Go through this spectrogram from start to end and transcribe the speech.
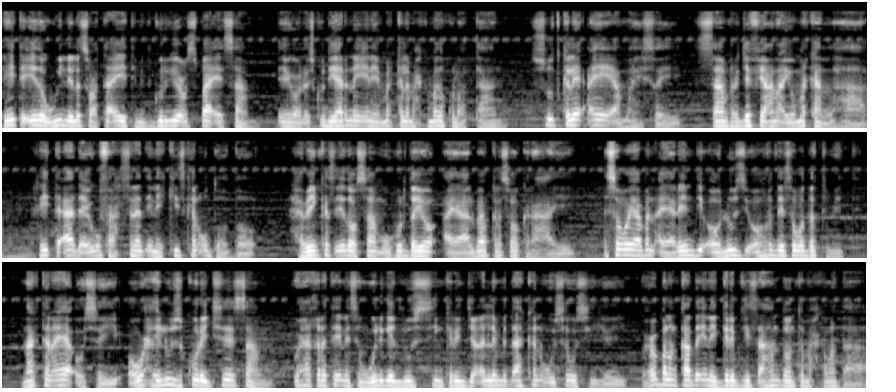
Riita iyadoo wiili la socota ayay timid gurigii cusbaa ee sam iyagoona isku diyaarinaya inay mar kale maxkamadda ku laabtaan suud kale ayay amahaysay sam rajo fiican ayuu markaan lahaa. Riita aad ay ugu faraxsaneed inay kiiskan u doodo habeenkaas iyadoo sam uu hurdayo ayaa albaabka la soo garaacay isagoo yaaban ayaa rendi oo luusi oo hurdaysa wadda timid. Naagtan ayaa oysay oo waxay luusi ku wareejisay sam waxay qaratay inaysan weligeed luusi siin karin jecel la mid ah kan uu isagu siiyey wuxuu ballan qaaday inay garabkiisa ahaan doonto maxkamadda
